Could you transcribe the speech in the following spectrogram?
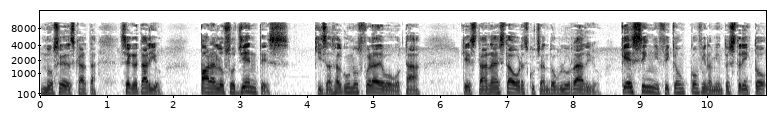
no se descarta. Secretario, para los oyentes, quizás algunos fuera de Bogotá, que están a esta hora escuchando Blue Radio, ¿qué significa un confinamiento estricto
